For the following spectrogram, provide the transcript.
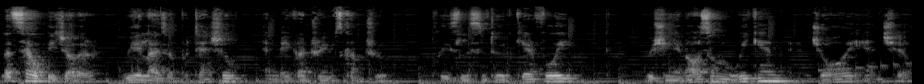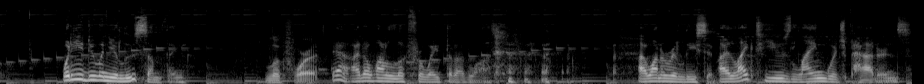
Let's help each other realize our potential and make our dreams come true. Please listen to it carefully. Wishing you an awesome weekend, enjoy and chill. What do you do when you lose something? Look for it. Yeah, I don't want to look for weight that I've lost. I want to release it. I like to use language patterns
